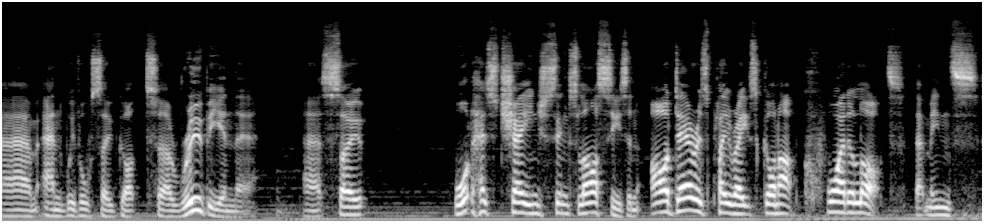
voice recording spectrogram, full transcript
um, and we've also got uh, Ruby in there. Uh, so, what has changed since last season? Ardera's play rate's gone up quite a lot. That means,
